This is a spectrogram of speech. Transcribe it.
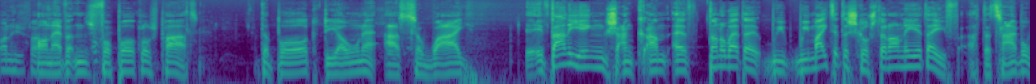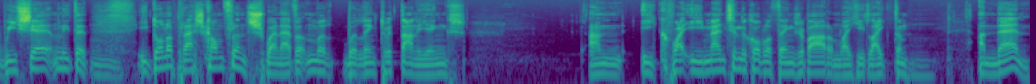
on whose part? on Everton's football club's part, the board, the owner, as to why. If Danny Ings and, and I don't know whether we, we might have discussed it on here, Dave, at the time, but we certainly did. Mm. He done a press conference when Everton were, were linked with Danny Ings, and he quite he mentioned a couple of things about him, like he liked them, Mm. and then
